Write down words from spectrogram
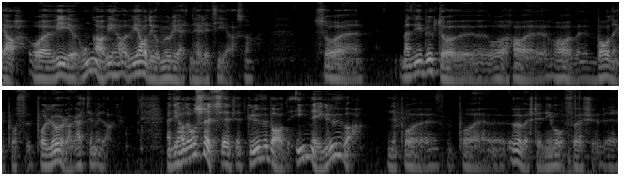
Ja, og vi unger, vi, hadde jo muligheten hele tida. Så, så eh, Men vi brukte å, å ha, ha bading på, på lørdag ettermiddag. Men de hadde også et, et, et gruvebad inne i gruva. Inne på, på øverste nivå før eh,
